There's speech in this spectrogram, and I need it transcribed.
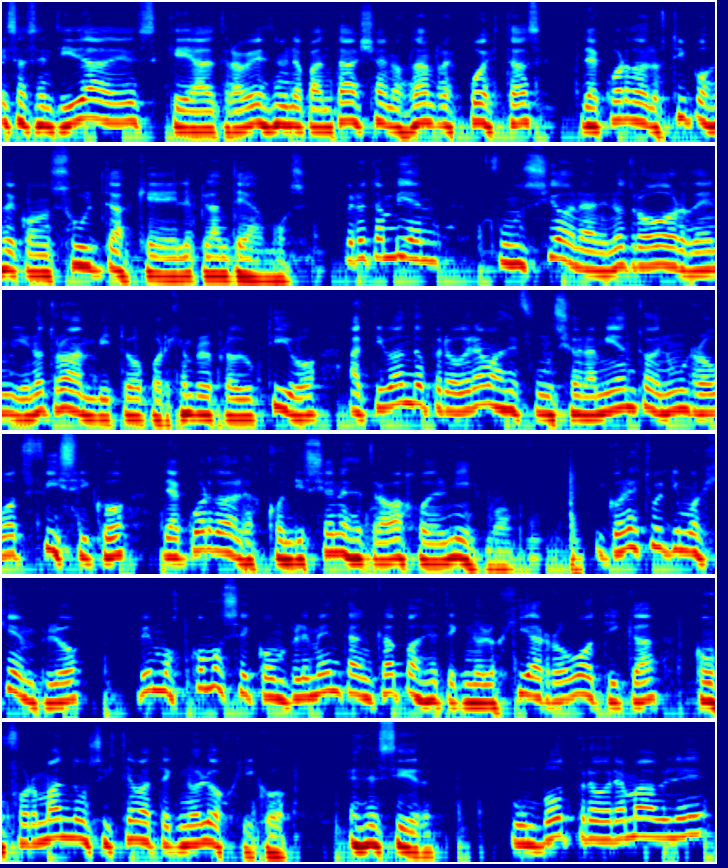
esas entidades que a través de una pantalla nos dan respuestas de acuerdo a los tipos de consultas que le planteamos. Pero también funcionan en otro orden y en otro ámbito, por ejemplo el productivo, activando programas de funcionamiento en un robot físico de acuerdo a las condiciones de trabajo del mismo. Y con este último ejemplo, vemos cómo se complementan capas de tecnología robótica conformando un sistema tecnológico, es decir, un bot programable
